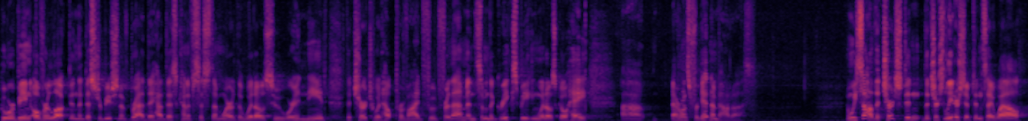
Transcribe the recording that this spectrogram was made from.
who were being overlooked in the distribution of bread. They had this kind of system where the widows who were in need, the church would help provide food for them. And some of the Greek speaking widows go, hey, uh, everyone's forgetting about us. And we saw the church didn't, the church leadership didn't say, well,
